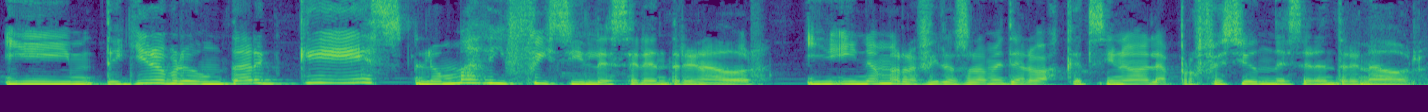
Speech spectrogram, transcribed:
Y te quiero preguntar qué es lo más difícil de ser entrenador. Y, y no me refiero solamente al básquet, sino a la profesión de ser entrenador.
